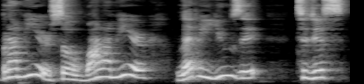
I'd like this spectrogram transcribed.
but I'm here. So while I'm here, let me use it to just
